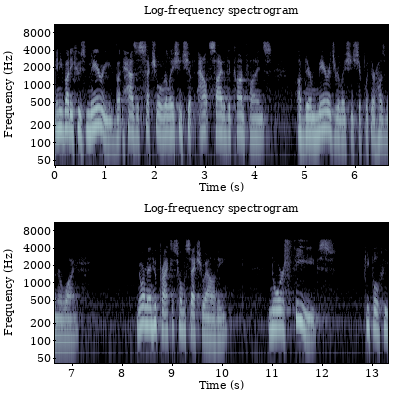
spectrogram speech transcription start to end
anybody who's married but has a sexual relationship outside of the confines of their marriage relationship with their husband or wife, nor men who practice homosexuality, nor thieves, people who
